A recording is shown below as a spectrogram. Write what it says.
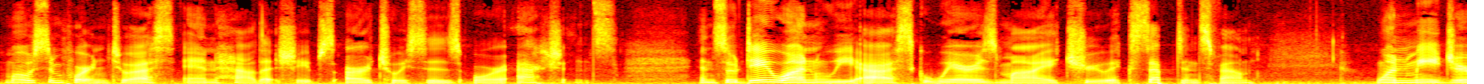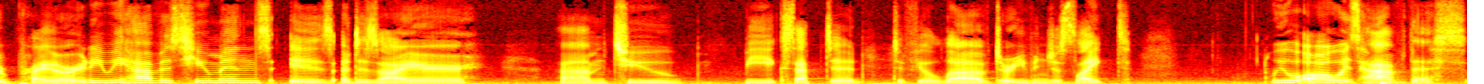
most important to us and how that shapes our choices or actions. And so, day one, we ask, Where is my true acceptance found? One major priority we have as humans is a desire um, to be accepted, to feel loved, or even just liked. We will always have this,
